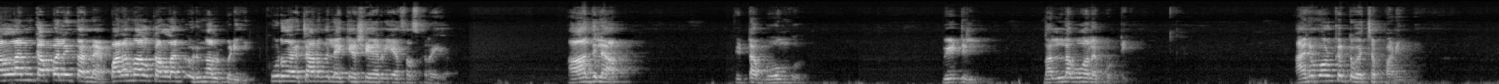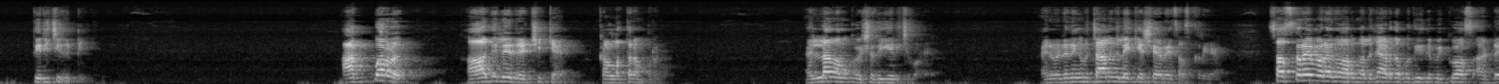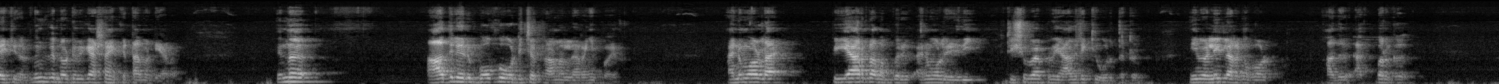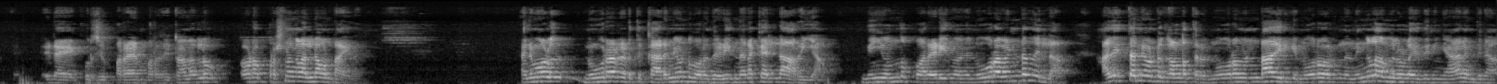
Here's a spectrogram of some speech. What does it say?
കള്ളൻ കപ്പലിൽ തന്നെ. പല നാൾ കള്ളൻ ഒരു നാൾ പിടിക്കും കൂടുതൽ ചാനലിലേക്ക് ഷെയർ ചെയ്യുക സബ്സ്ക്രൈബ് ചെയ്യുക. ആദില ഇട്ട ബോംബ് വീട്ടിൽ നല്ലപോലെ പൊട്ടി. അനുമോൾക്കെട്ട് വെച്ച പണി തിരിച്ചു കിട്ടി. അക്ബർ ആദിലെ രക്ഷിക്കാൻ കള്ളത്തരം പറഞ്ഞു. എല്ലാം നമുക്ക് വിശദീകരിച്ച് പറയാം. അതിനുവേണ്ടി നിങ്ങൾ ചാനലിലേക്ക് ഷെയർ ചെയ്ത് സബ്സ്ക്രൈബ് ചെയ്യാം സബ്സ്ക്രൈബർ എന്ന് പറഞ്ഞല്ലോ. ഞാൻ അടുത്ത പുതിയ ബിഗ് ബോസ് അപ്ഡേറ്റുകൾ നിങ്ങൾക്ക് നോട്ടിഫിക്കേഷൻ ആയി കിട്ടാൻ വേണ്ടിയാണ്. ഇന്ന് ആദിലൊരു ബോംബ് പൊട്ടിച്ചിട്ടാണല്ലോ ഇറങ്ങിപ്പോയത്. അനുമോളുടെ പി ആറിന്റെ നമ്പർ അനുമോൾ എഴുതി ടിഷ്യൂ പേപ്പർ ആദിലേക്ക് കൊടുത്തിട്ട് നീ വെളിയിൽ ഇറങ്ങുമ്പോൾ അത് അക്ബർക്ക് കുറിച്ച് പറയാൻ പറഞ്ഞിട്ടാണല്ലോ അവിടെ പ്രശ്നങ്ങളെല്ലാം ഉണ്ടായത്. അനുമോൾ നൂറയുടെ അടുത്ത് കരഞ്ഞോണ്ട് പറഞ്ഞത് എടി നിനക്കെല്ലാം അറിയാം. നീ ഒന്ന് പറയടി എന്ന് പറഞ്ഞാൽ നൂറ വേണ്ടെന്നില്ല അതിൽ തന്നെ ഉണ്ട് കള്ളത്തരം. നൂറ് ഉണ്ടാതിരിക്കും നൂറ് പറഞ്ഞ് നിങ്ങൾ തമ്മിലുള്ള ഇതിന് ഞാൻ എന്തിനാ?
